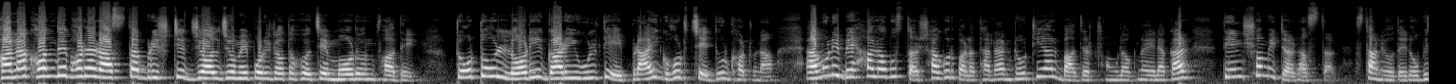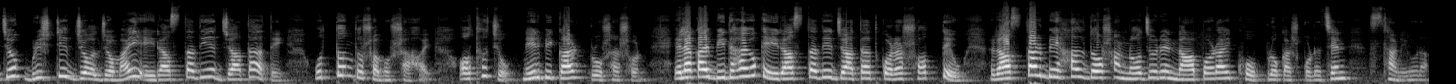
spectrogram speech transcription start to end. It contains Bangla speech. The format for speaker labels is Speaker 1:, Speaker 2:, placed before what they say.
Speaker 1: খানাখন্দে ভরা রাস্তা বৃষ্টির জল জমে পরিণত হয়েছে মরণ ফাঁদে। টোটো, লরি, গাড়ি উল্টে প্রায় ঘটছে দুর্ঘটনা। এমনই বেহাল অবস্থা সাগরপাড়া থানার নটিয়াল বাজার সংলগ্ন এলাকার তিনশো মিটার রাস্তার। স্থানীয়দের অভিযোগ, বৃষ্টির জল জমায় এই রাস্তা দিয়ে যাতায়াতে অত্যন্ত সমস্যা হয়, অথচ নির্বিকার প্রশাসন। এলাকায় বিধায়ক এই রাস্তা দিয়ে যাতায়াত করা সত্ত্বেও রাস্তার বেহাল দশা নজরে না পড়ায় ক্ষোভ প্রকাশ করেছেন স্থানীয়রা।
